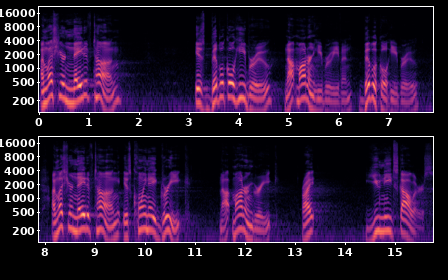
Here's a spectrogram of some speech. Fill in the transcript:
Unless your native tongue is biblical Hebrew, not modern Hebrew even, biblical Hebrew, unless your native tongue is Koine Greek, not modern Greek, right? You need scholars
